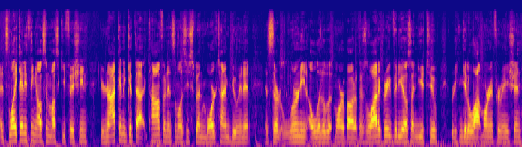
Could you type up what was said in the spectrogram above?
It's like anything else in muskie fishing. You're not going to get that confidence unless you spend more time doing it and start learning a little bit more about it. There's a lot of great videos on YouTube where you can get a lot more information.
